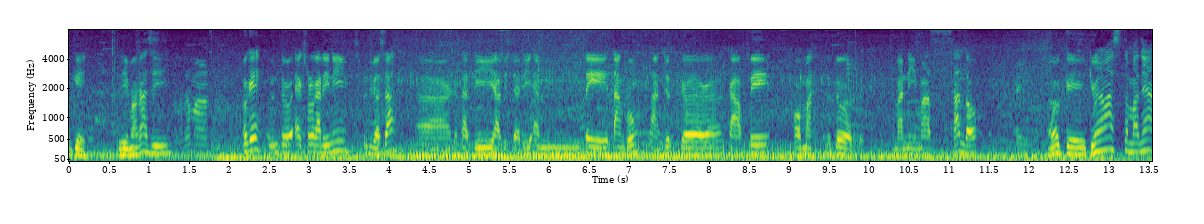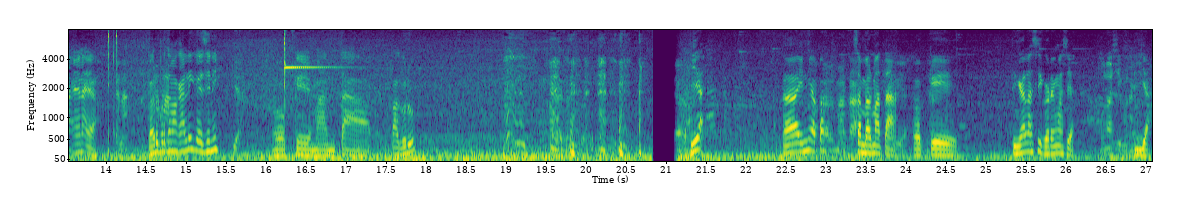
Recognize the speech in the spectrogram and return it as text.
oke terima kasih sama-sama Oke, untuk eksplor kali ini seperti biasa, eh, tadi habis dari MT Tanggung, lanjut ke Cafe Omah Tutur, temani Mas Santo. Hai Oke, gimana Mas tempatnya enak ya? enak Baru pertama kali ke sini? ya Oke, mantap. Pak Guru? Iya. Eh, ini apa? Sambal mata. Sambal mata. Iya. Oke. Tinggal nasi goreng Mas ya? oh, nasi goreng Iya.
